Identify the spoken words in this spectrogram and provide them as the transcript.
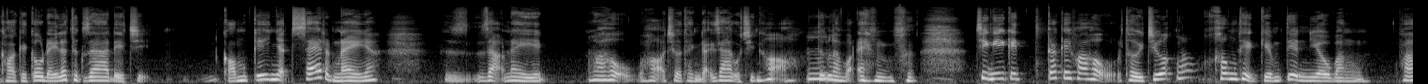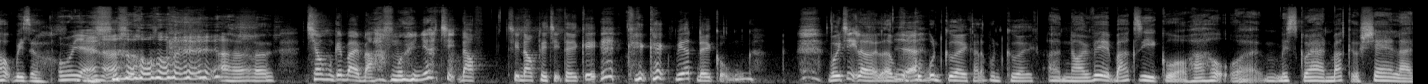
hỏi cái câu đấy là thực ra để chị có một cái nhận xét được này nhá dạo này hoa hậu họ trở thành đại gia của chính họ ừ. tức là bọn em chị nghĩ cái các cái hoa hậu thời trước đó, không thể kiếm tiền nhiều bằng hoa hậu bây giờ. Ôi vậy hả? Ờ, trong cái bài báo mới nhất chị đọc chị đọc thì chị thấy cái cái cách viết đấy cũng với chị là là yeah. Dạ. cũng buồn cười khá là buồn cười. À, nói về bác gì của hoa hậu uh, Miss Grand bác kiểu share là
